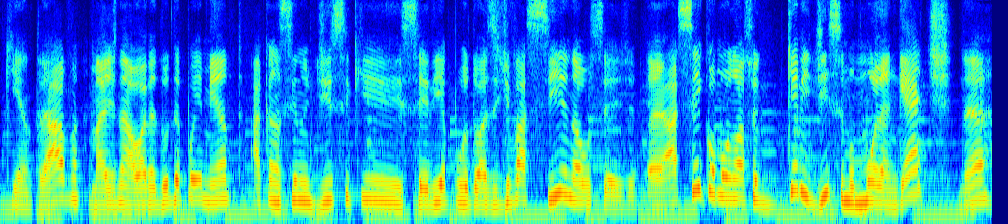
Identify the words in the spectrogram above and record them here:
que entrava, mas na hora do depoimento, a Cancino disse que seria por dose de vacina, ou seja, é, assim como o nosso queridíssimo Moranguete, né,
